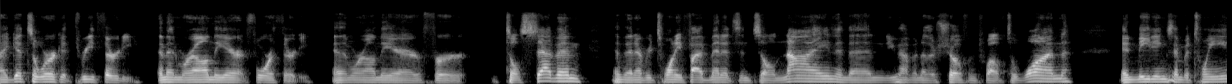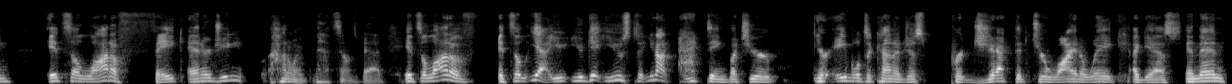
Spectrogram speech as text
i get to work at 3.30 and then we're on the air at 4.30 and then we're on the air for till 7 and then every 25 minutes until nine, and then you have another show from 12 to one and meetings in between. It's a lot of fake energy. How do I that sounds bad. It's a lot of it's a yeah, you, you get used to you're not acting, but you're you're able to kind of just project that you're wide awake, I guess. And then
